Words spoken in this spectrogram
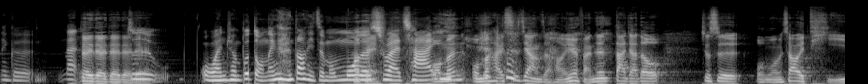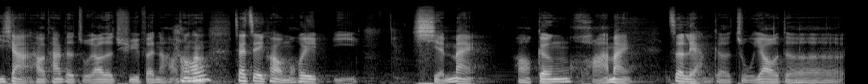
那个那对对对对，就是我完全不懂那个到底怎么摸得出来差异。Okay, 我们我们还是这样子哈，因为反正大家都就是我们稍微提一下哈，它的主要的区分哈。通常在这一块我们会以弦脉好跟滑脉。这两个主要的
